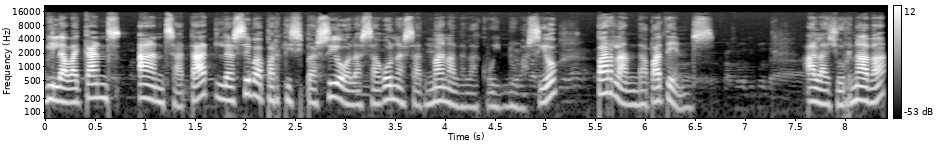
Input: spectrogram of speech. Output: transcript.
Viladecans ha encetat la seva participació a la segona setmana de la coinnovació parlant de patents. A la jornada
